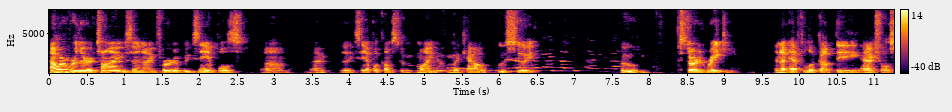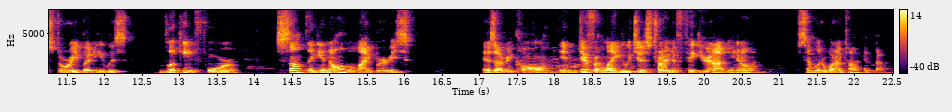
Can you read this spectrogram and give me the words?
However, there are times, and I've heard of examples. Um, the example comes to mind of Mikao Usui, who started Reiki and I'd have to look up the actual story, but he was looking for something in all the libraries, as I recall, in different languages, trying to figure out, you know, similar to what I'm talking about.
